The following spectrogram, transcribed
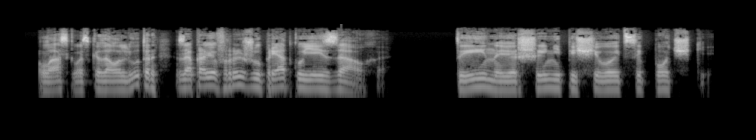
— ласково сказал Лютер, заправив рыжую прядку ей за ухо. «Ты на вершине пищевой цепочки.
